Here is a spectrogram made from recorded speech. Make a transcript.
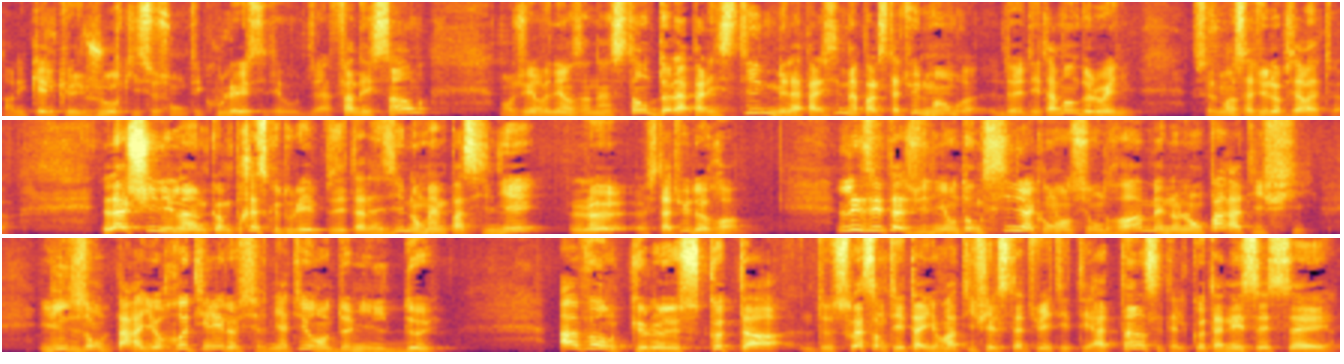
dans les quelques jours qui se sont écoulés, c'était la fin décembre, je vais y revenir dans un instant, de la Palestine, mais la Palestine n'a pas le statut d'État membre de l'ONU, seulement le statut d'observateur. La Chine et l'Inde, comme presque tous les États d'Asie, n'ont même pas signé le statut de Rome. Les États-Unis ont donc signé la Convention de Rome, mais ne l'ont pas ratifiée. Ils ont par ailleurs retiré leur signature en 2002. Avant que le quota de 60 États ayant ratifié le statut ait été atteint, c'était le quota nécessaire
